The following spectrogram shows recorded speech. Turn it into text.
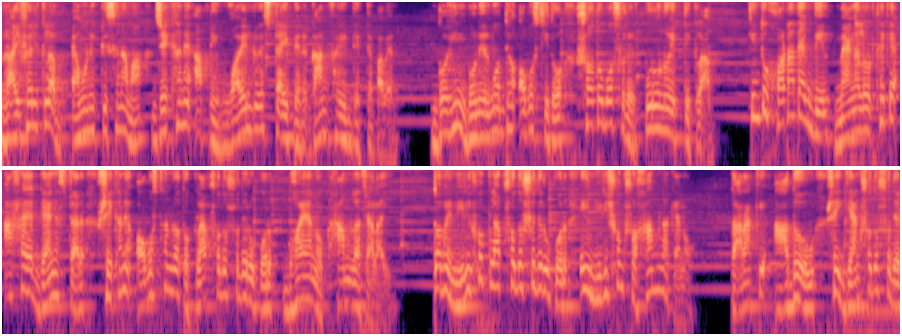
রাইফেল ক্লাব এমন একটি সিনেমা যেখানে আপনি ওয়াইল্ড ওয়েস্ট টাইপের গান ফাইট দেখতে পাবেন। গহীন বনের মধ্যে অবস্থিত শত বছরের পুরনো একটি ক্লাব। কিন্তু হঠাৎ একদিন ম্যাঙ্গালোর থেকে আসা এক গ্যাংস্টার সেখানে অবস্থানরত ক্লাব সদস্যদের উপর ভয়ানক হামলা চালায়। তবে নিরীহ ক্লাব সদস্যদের উপর এই নৃশংস হামলা কেন? তারা কি আদৌ সেই গ্যাং সদস্যদের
